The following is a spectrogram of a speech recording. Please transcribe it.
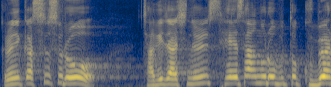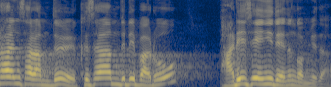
그러니까 스스로 자기 자신을 세상으로부터 구별한 사람들, 그 사람들이 바로 바리새인이 되는 겁니다.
